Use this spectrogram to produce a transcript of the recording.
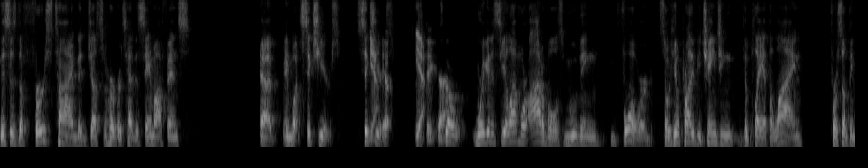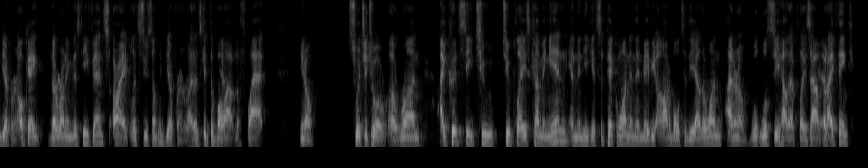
this is the first time that Justin Herbert's had the same offense uh, in what six years? Six Yeah. years. Yep. Yeah. Big time. So we're going to see a lot more audibles moving forward. So he'll probably be changing the play at the line for something different. Okay, they're Sure. running this defense. All right, let's do something different. Right, let's get the ball Yep. out in the flat. You know, switch it to a, a run. I could see two two plays coming in, and then he gets to pick one, and then maybe audible to the other one. I don't know. We'll, we'll see how that plays out. Yeah. But I think,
